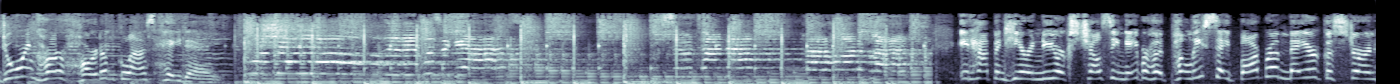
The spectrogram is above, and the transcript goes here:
during her Heart of Glass heyday. It happened here in New York's Chelsea neighborhood. Police say Barbara Maier Gustern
